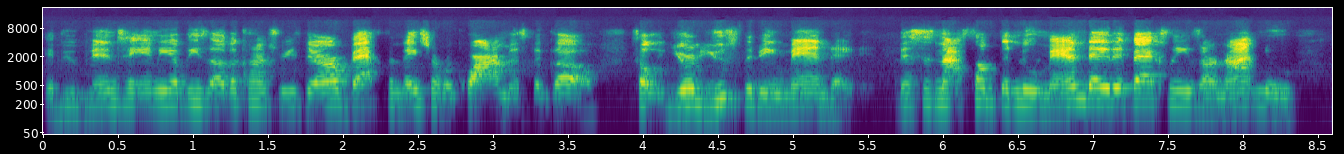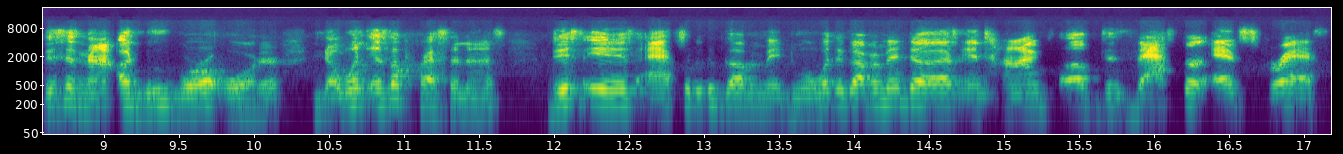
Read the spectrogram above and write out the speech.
if you've been to any of these other countries, there are vaccination requirements to go. So you're used to being mandated. This is not something new. Mandated vaccines are not new. This is not a new world order. No one is oppressing us. This is actually the government doing what the government does in times of disaster and stress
